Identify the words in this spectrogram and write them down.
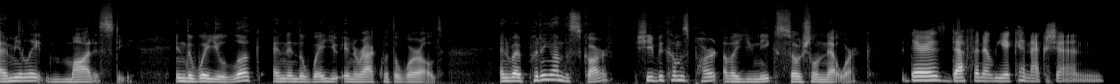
emulate modesty in the way you look and in the way you interact with the world. And by putting on the scarf, she becomes part of a unique social network. There is definitely a connection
